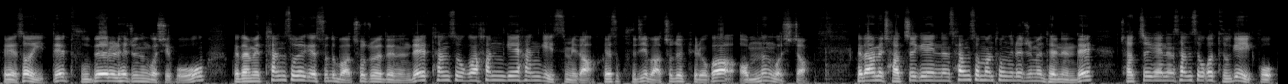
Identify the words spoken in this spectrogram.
그래서 이때 2배를 해주는 것이고 그 다음에 탄소의 개수도 맞춰줘야 되는데 탄소가 1개, 1개 있습니다. 그래서 굳이 맞춰줄 필요가 없는 것이죠. 그 다음에 좌측에 있는 산소만 통일해주면 되는데 좌측에는 산소가 두 개 있고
